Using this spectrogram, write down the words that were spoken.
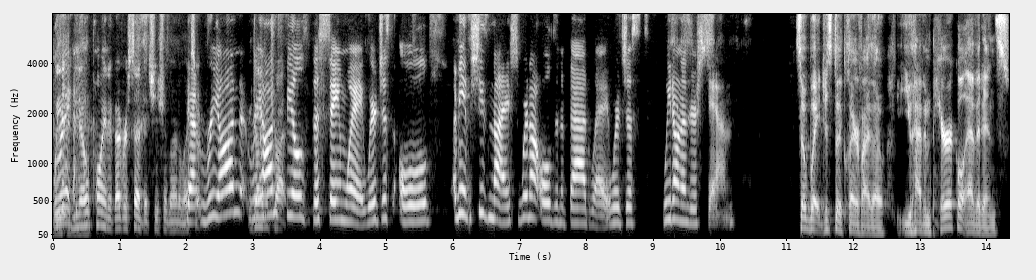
We had no point have ever said that she should learn Yeah, Elixir. Rion We don't even Rion feels the same way. We're just old. I mean, she's nice. We're not old in a bad way. We're just we don't understand. So wait, just to clarify though, you have empirical evidence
